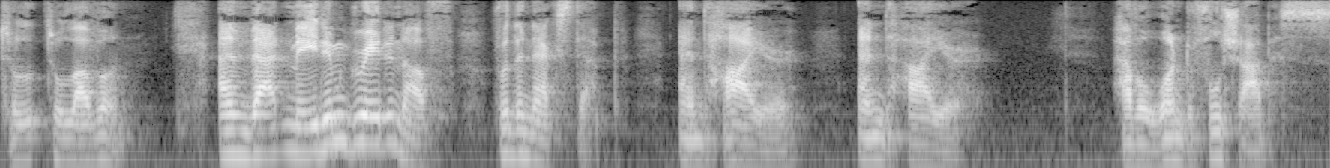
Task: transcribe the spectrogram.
to, to Lavan. And that made him great enough for the next step, and higher and higher. Have a wonderful Shabbos.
